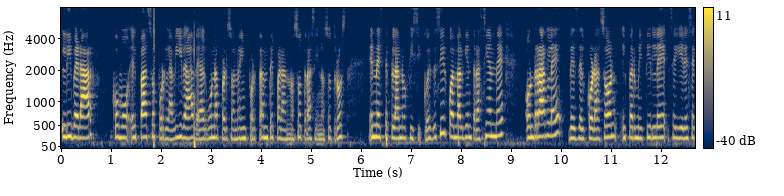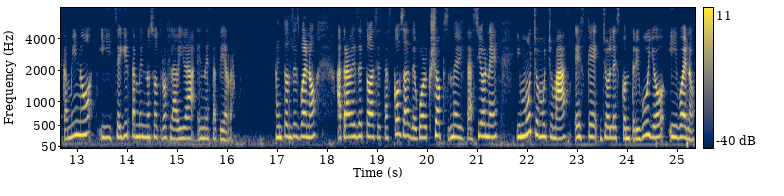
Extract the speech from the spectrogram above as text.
liberar como el paso por la vida de alguna persona importante para nosotras y nosotros en este plano físico. Es decir, cuando alguien trasciende, honrarle desde el corazón y permitirle seguir ese camino y seguir también nosotros la vida en esta tierra. Entonces, bueno, a través de todas estas cosas, de workshops, meditaciones y mucho, mucho más, es que yo les contribuyo y bueno,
